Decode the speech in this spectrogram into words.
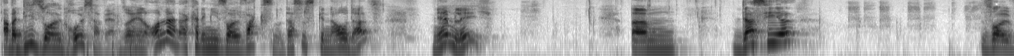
Aber die soll größer werden. So eine Online-Akademie soll wachsen und das ist genau das. Nämlich, ähm, das hier soll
